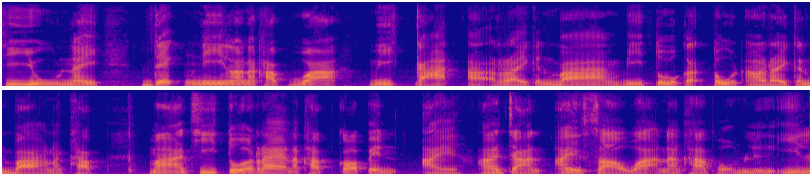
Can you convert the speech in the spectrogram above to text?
ที่อยู่ในเด็กนี้แล้วนะครับว่ามีการ์ดอะไรกันบ้าง มีตัวการ์ตูนอะไรกันบ้างนะครับ มาที่ตัวแรกนะครับก็เป็นไออาจารย์ไอซาวะนะครับผมหรืออีล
